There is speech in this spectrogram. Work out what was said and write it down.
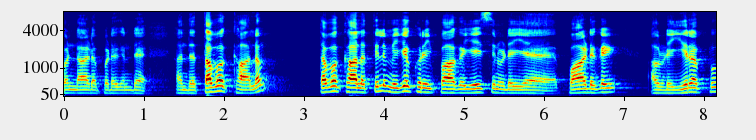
கொண்டாடப்படுகின்ற அந்த தவக்காலம் தவக்காலத்தில் மிக குறிப்பாக இயேசுனுடைய பாடுகள் அவருடைய இறப்பு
